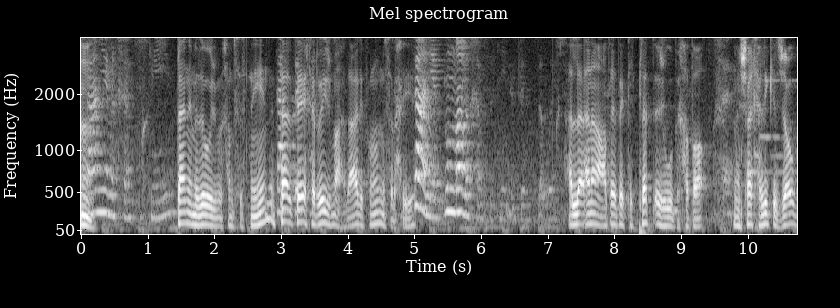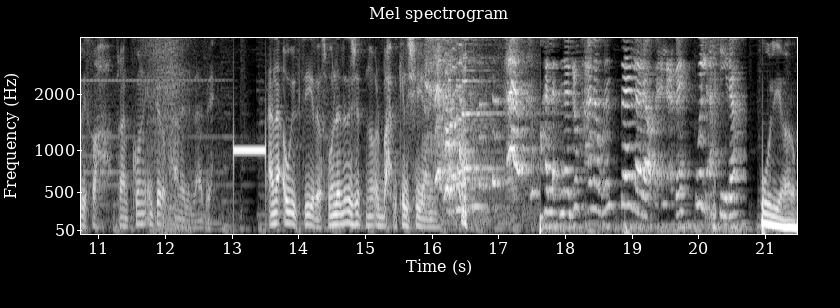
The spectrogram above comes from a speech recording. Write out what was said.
الثانية من خمس سنين، الثاني متزوج من خمس سنين، الثالثة خريج معهد عالي فنون مسرحية. الثانية بظن ما من خمس سنين أنت متزوج. هلا أنا أعطيتك ثلاث أجوبة خطأ. من شان خليك تجاوبي صح عشان تكوني أنت ربحانة باللعبة. أنا قوي كثير بس مو لدرجة إنه أربح بكل شيء يعني. هلا بدنا نروح أنا وأنت لرابع لعبة والأخيرة. قولي يا رب.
